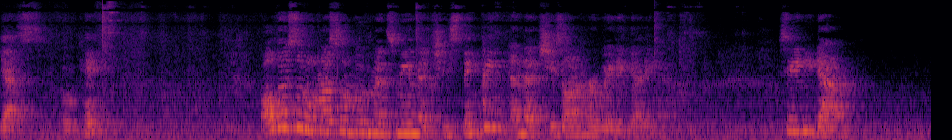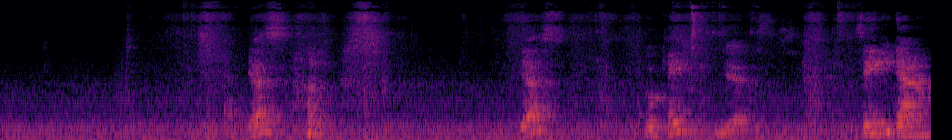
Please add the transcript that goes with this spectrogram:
Yes, okay. All those little muscle movements mean that she's thinking and that she's on her way to getting it. Sadie down. Yes? yes? Okay. Yes. Sadie down.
